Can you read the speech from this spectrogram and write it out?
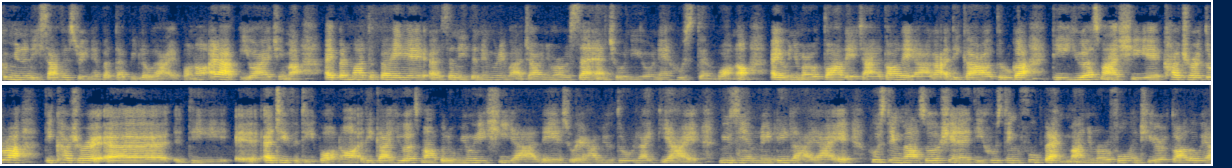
community service တွေနဲ့ပတ်သက်ပြီးလုပ်ရတယ်ပေါ့နော်အဲ့ဒါပြီးသွားတဲ့အချိန်မှာအဲ့ပထမတစ်ပတ်ရဲ့စနေတနင်္ဂနွေမှာကျောင်းညီမတို့ San Antonio နဲ့ Houston ပေါ့နော်အဲ့ကိုညီမတို့သွားလေကြတယ်သွားလေရတာကအဓိကတော့သူတို့ကဒီ US မှာရှိရဲ့ culture သူတို့ကဒီ culture အဲဒီ activity ပေါ့နော်အဓိက US မှာဘယ်လိုမျိုးကြီးရှိရလဲဆိုတဲ့ဟာမျိုးသူတို့လိုက်ပြရဲ museum တွေလေ့လာရရဲ hosting မှာဆိုလို့ရှိရင်လည်းဒီ hosting food bank မှာညီမတို့ volunteer သွားလို့ရ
